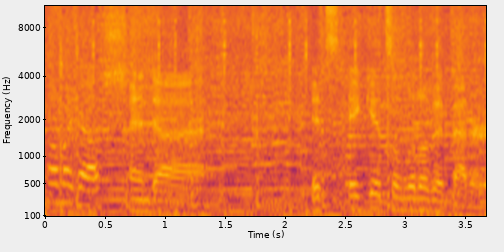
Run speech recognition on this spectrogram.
Oh my gosh. and uh, it's it gets a little bit better.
